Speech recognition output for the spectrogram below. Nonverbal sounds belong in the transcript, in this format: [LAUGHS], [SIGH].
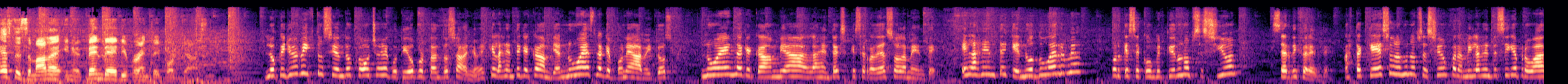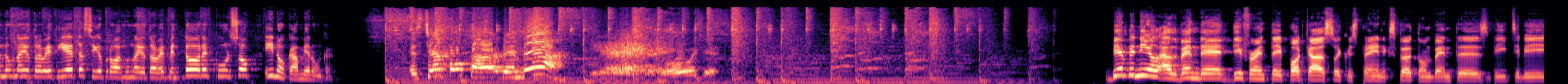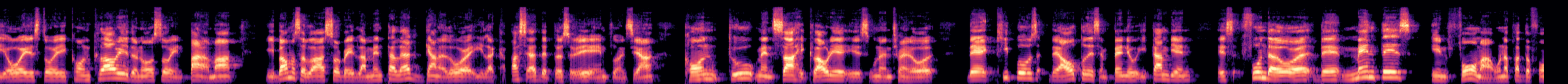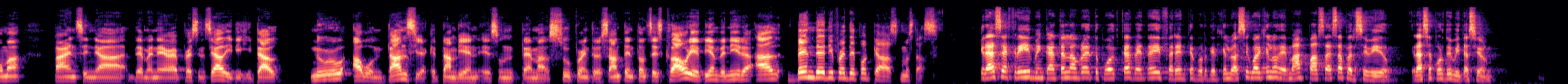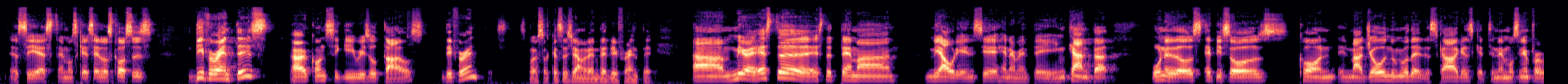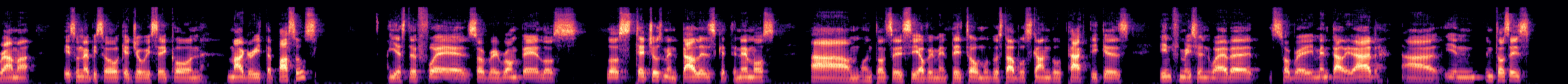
esta semana en el Vende Diferente Podcast. Lo que yo he visto siendo coach ejecutivo por tantos años es que la gente que cambia no es la que pone hábitos, no es la que cambia la gente que se rodea solamente, es la gente que no duerme porque se convirtió en una obsesión ser diferente. Hasta que eso no es una obsesión, para mí la gente sigue probando una y otra vez dietas, sigue probando una y otra vez mentores, cursos y no cambia nunca. Es tiempo para vender. Oye. Bienvenido al Vende Diferente Podcast. Soy Chris Payne, experto en ventas B2B. Hoy estoy con Claudia Donoso en Panamá y vamos a hablar sobre la mentalidad ganadora y la capacidad de persuadir e influenciar con tu mensaje. Claudia es una entrenadora de equipos de alto desempeño y también es fundadora de Mentes Informa, una plataforma para enseñar de manera presencial y digital neuroabundancia, que también es un tema súper interesante. Entonces, Claudia, bienvenida al Vende Diferente Podcast. ¿Cómo estás? Gracias, Chris. Me encanta el nombre de tu podcast, Vende Diferente, porque el que lo hace igual que los demás pasa desapercibido. Gracias por tu invitación. Así es, tenemos que hacer las cosas diferentes para conseguir resultados diferentes. Es por eso que se llama Vender Diferente. Ah, mira, este, este tema, mi audiencia generalmente encanta uno de los episodios con el mayor número de descargas que tenemos en el programa es un episodio que yo hice con Margarita Pasos. Y este fue sobre romper los, los techos mentales que tenemos. entonces, sí, obviamente todo el mundo está buscando tácticas, información nueva sobre mentalidad. Ah, y entonces,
